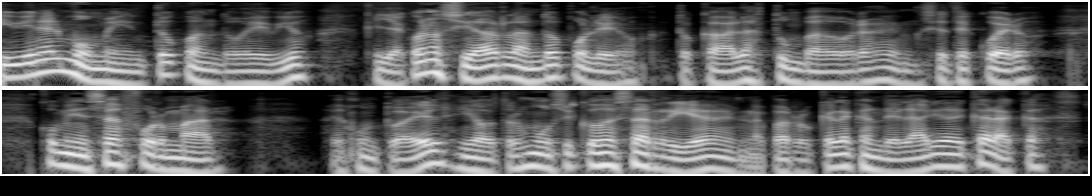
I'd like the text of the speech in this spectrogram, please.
Aquí viene el momento cuando Evio, que ya conocía a Orlando Poleo, que tocaba las tumbadoras en Siete Cueros, comienza a formar, eh, junto a él y a otros músicos de Sarría, en la parroquia La Candelaria de Caracas,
